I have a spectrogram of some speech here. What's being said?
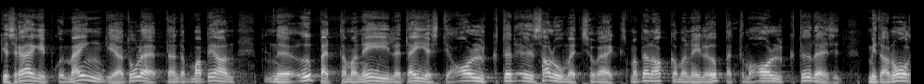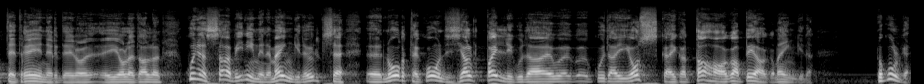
kes räägib, kui mängija tuleb, tähendab, ma pean äh, õpetama neile täiesti algtõde, Salumets ju rääkis, ma pean hakkama neile õpetama algtõdesid, mida noortetreenerid ei ole, ei ole talle, kuidas saab inimene mängida üldse äh, noortekoondises jalgpalli, kui ta, kui ta ei oska ega taha ka peaga mängida. no kuulge,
